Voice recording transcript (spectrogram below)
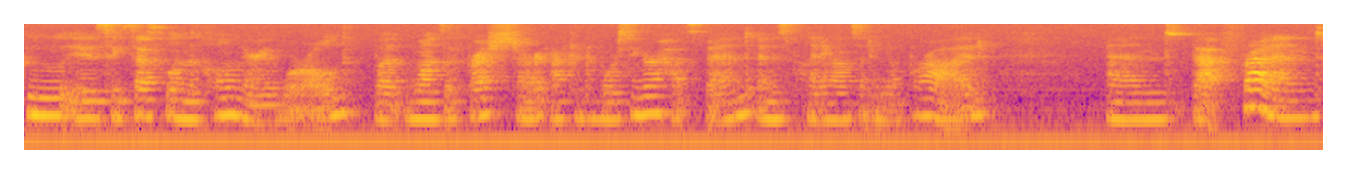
who is successful in the culinary world but wants a fresh start after divorcing her husband and is planning on setting abroad. And that friend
